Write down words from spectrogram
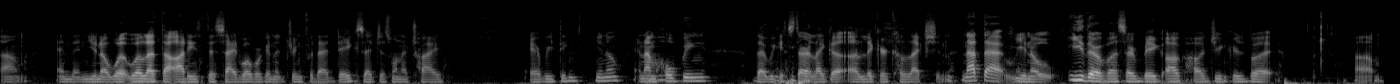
Um, and then you know we'll, we'll let the audience decide what we're gonna drink for that day because I just want to try everything, you know. And I'm hoping that we can start like a, a liquor collection. Not that you know either of us are big alcohol drinkers, but um,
